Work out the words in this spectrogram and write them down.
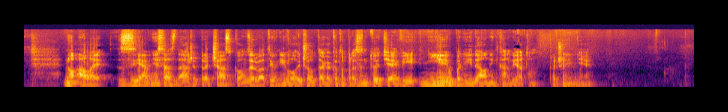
No ale zjavne sa zdá, že pre čas konzervatívnych voličov, tak ako to prezentujete aj vy, nie je úplne ideálnym kandidátom. Prečo ním nie?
